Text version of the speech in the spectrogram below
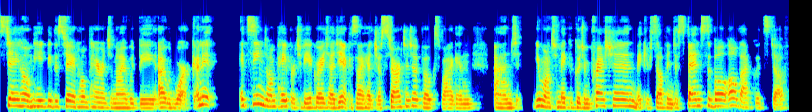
stay home. He'd be the stay at home parent and I would be, I would work. And it, it seemed on paper to be a great idea because I had just started at Volkswagen and you want to make a good impression, make yourself indispensable, all that good stuff.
